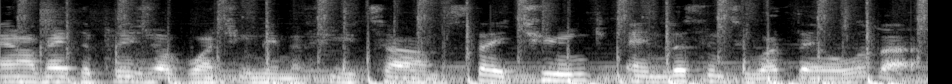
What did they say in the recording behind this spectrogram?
and I've had the pleasure of watching them a few times. Stay tuned and listen to what they're all about.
